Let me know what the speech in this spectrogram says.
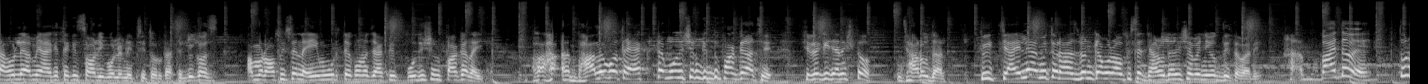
তাহলে আমি আগে থেকে সরি বলে নিচ্ছি তোর কাছে বিকজ আমার অফিসে না এই মুহূর্তে কোনো চাকরির পজিশন ফাঁকা নাই। ভালো কথা একটা পজিশন কিন্তু ফাঁকা আছে। সেটা কি জানিস তো? ঝাড়ুদার। তুই চাইলে আমি তোর হাজবেন্ডকে আমার অফিসে ঝাড়ুদার হিসেবে নিয়োগ দিতে পারি। বাই দ্য ওয়ে তোর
